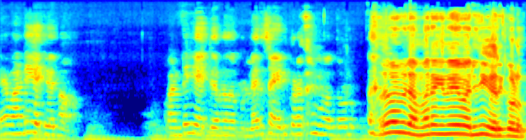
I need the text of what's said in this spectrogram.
ഏ വണ്ടി കയറ്റിയിരുന്നോ? വണ്ടി കയറ്റിയിരുന്നത് പിള്ളേർ സൈഡിൽ കൂടെ വന്നോളൂ അത് കുഴപ്പമില്ല അമ്മനെങ്ങനെ വലിഞ്ഞു കയറിക്കോളും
